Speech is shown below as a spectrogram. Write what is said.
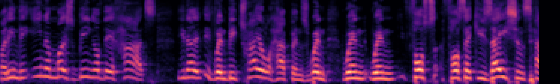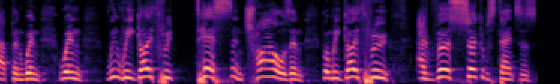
but in the innermost being of their hearts, you know, when betrayal happens, when, when, when false, false accusations happen, when, when we, we go through tests and trials, and when we go through adverse circumstances,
